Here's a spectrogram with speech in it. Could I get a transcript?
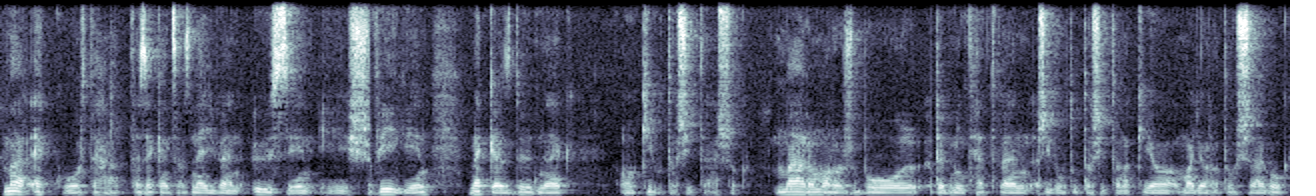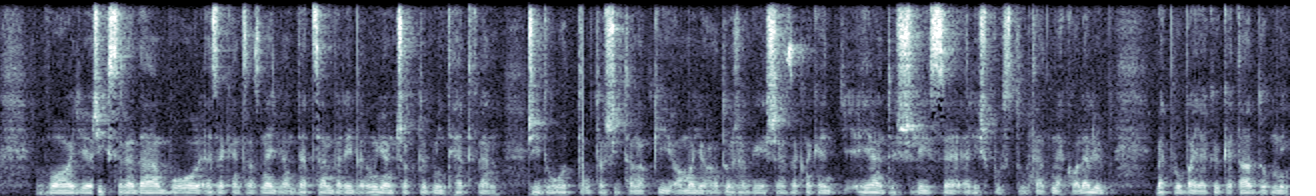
már ekkor, tehát 1940 őszén és végén megkezdődnek a kiutasítások. Mára Marosból több mint 70 zsidót utasítanak ki a magyar hatóságok, vagy Csíkszeredából 1940. decemberében ugyancsak több mint 70 zsidót utasítanak ki a magyar hatóságok, és ezeknek egy jelentős része el is pusztul, tehát meghal előbb, megpróbálják őket átdobni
